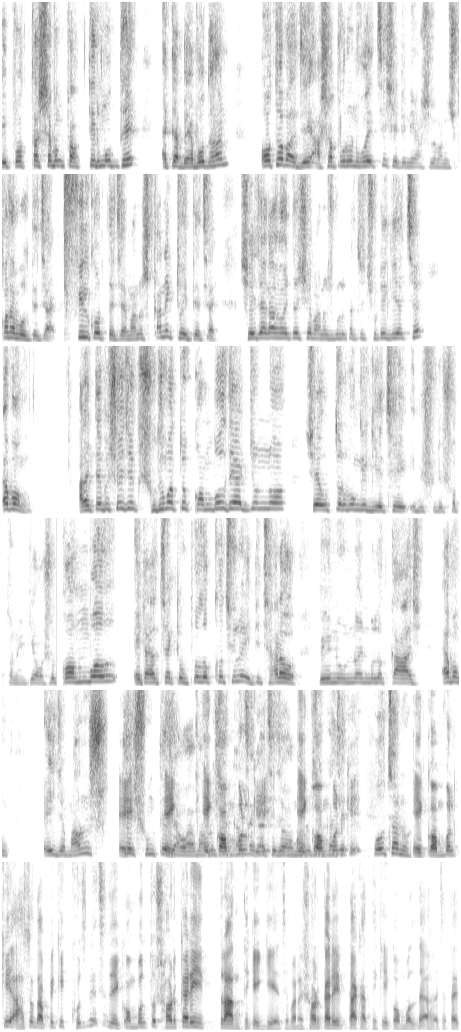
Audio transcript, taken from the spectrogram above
এই প্রত্যাশা এবং প্রাপ্তির মধ্যে একটা ব্যবধান অথবা যে আশা পূরণ হয়েছে সেটা নিয়ে আসলে মানুষ কথা বলতে চায় ফিল করতে চায় মানুষ কানেক্ট হইতে চায়। সেই জায়গায় হয়তো সে মানুষগুলোর কাছে ছুটে গিয়েছে এবং আরেকটা বিষয় যে শুধুমাত্র কম্বল দেওয়ার জন্য সে উত্তরবঙ্গে গিয়েছে এই বিষয়টি সত্য নয়। এটি অসৎ কম্বল এটা হচ্ছে একটা উপলক্ষ ছিল এটি ছাড়াও বিভিন্ন উন্নয়নমূলক কাজ এবং এই যে মানুষ এই- শুনতে যাওয়া মানুষের কম্বল কি- কাছাকাছি যাওয়া এই মানুষের কম্বল কি- পৌঁছানো। এই কম্বল কি হাসান আপনি কি খোঁজ নিয়েছেন যে এই কম্বল তো সরকারি ত্রাণ থেকে গিয়েছে মানে সরকারি টাকা থেকে কম্বল দেওয়া হয়েছে তাই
